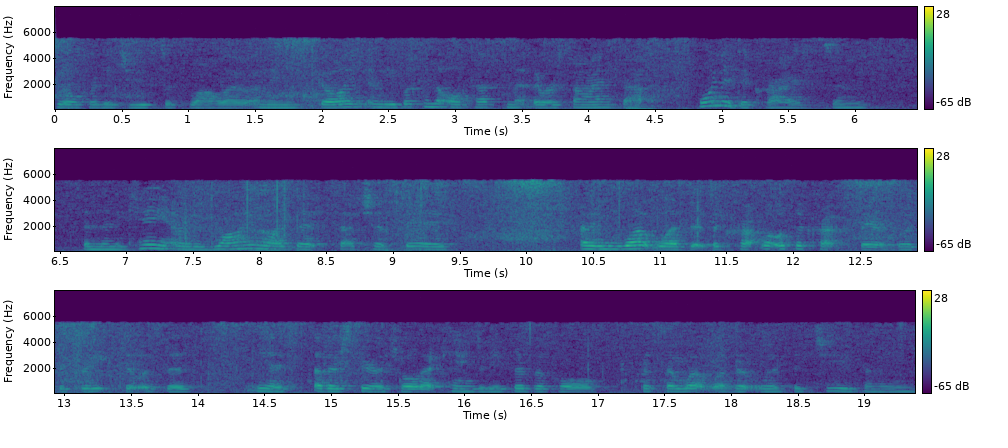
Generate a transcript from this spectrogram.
pill for the Jews to swallow? I mean, going, and you look in the Old Testament, there were signs that pointed to Christ, and and then he came. I mean, why was it such a big? I mean, what was it? The cru- what was the crux there? So with the Greeks, it was this you know, other spiritual that came to be physical. But so what was it with the Jews? I mean,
